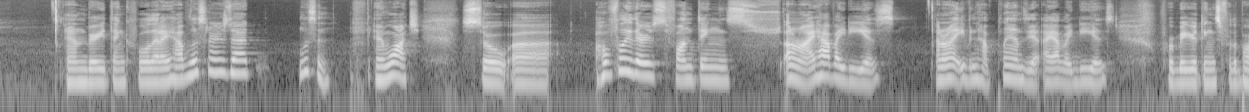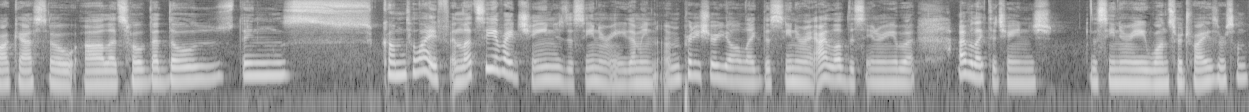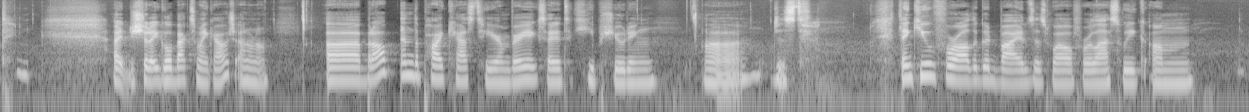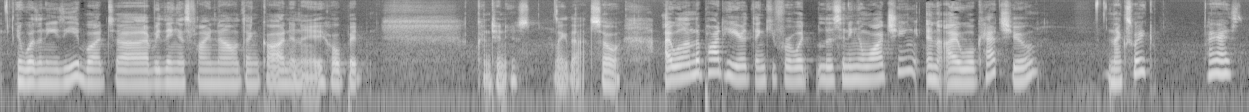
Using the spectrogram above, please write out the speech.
and very thankful that I have listeners that listen and watch. So uh, hopefully there's fun things. I don't know. I have ideas I don't even have plans yet. I have ideas for bigger things for the podcast. So uh, let's hope that those things come to life. And let's see if I change the scenery. I mean, I'm pretty sure y'all like the scenery. I love the scenery, but I would like to change the scenery once or twice or something. Should I go back to my couch? I don't know. Uh, but I'll end the podcast here. I'm very excited to keep shooting. Uh, just thank you for all the good vibes as well for last week. Um, it wasn't easy, but uh, everything is fine now, thank God, and I hope it continues like that. So I will end the pod here. Thank you for what, listening and watching, and I will catch you next week. Bye, guys.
